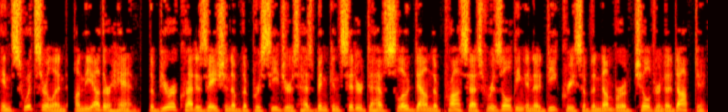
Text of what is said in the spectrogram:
In Switzerland, on the other hand, the bureaucratization of the procedures has been considered to have slowed down the process resulting in a decrease of the number of children adopted.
